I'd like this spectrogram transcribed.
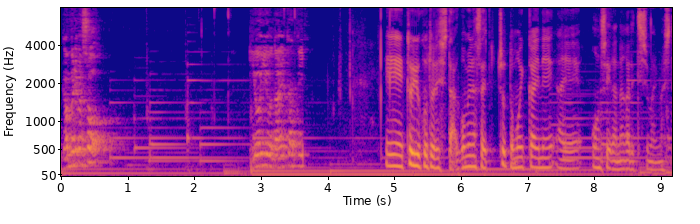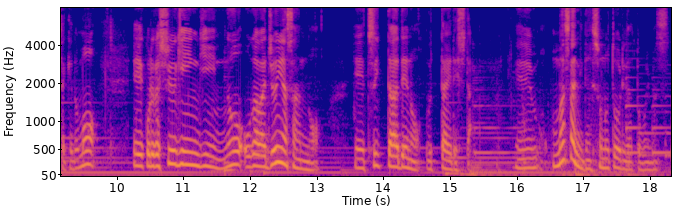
う。頑張りましょう。いよいよ内閣えー、ということでした。ごめんなさい。ちょっともう一回ね、えー、音声が流れてしまいましたけども、えー、これが衆議院議員の小川淳也さんの、えー、ツイッターでの訴えでした、えー、まさにねその通りだと思います。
